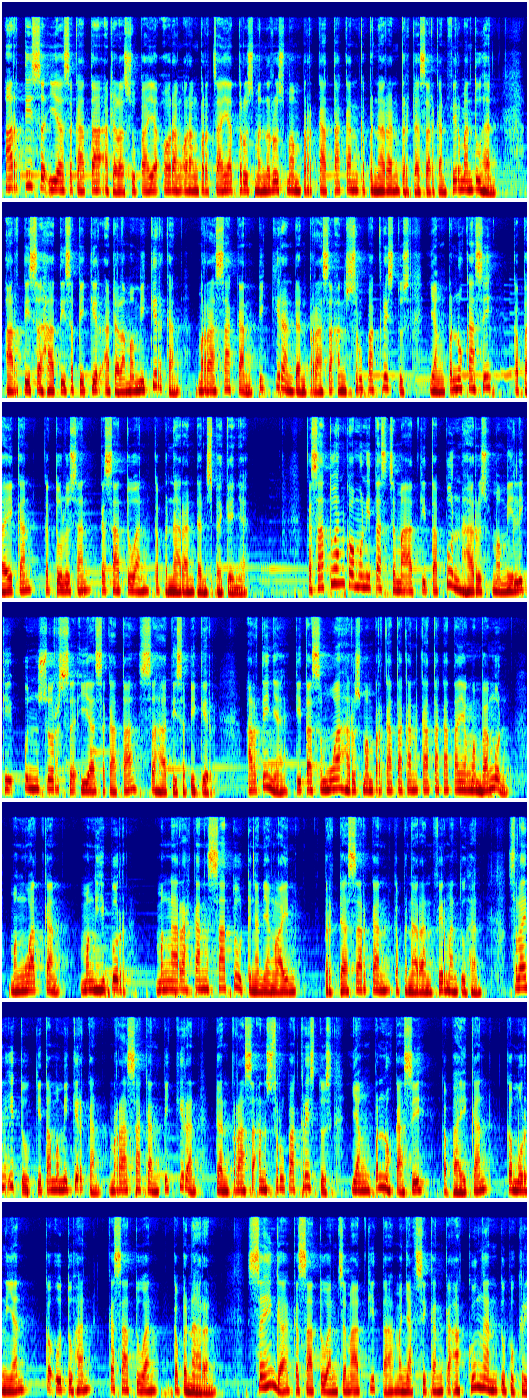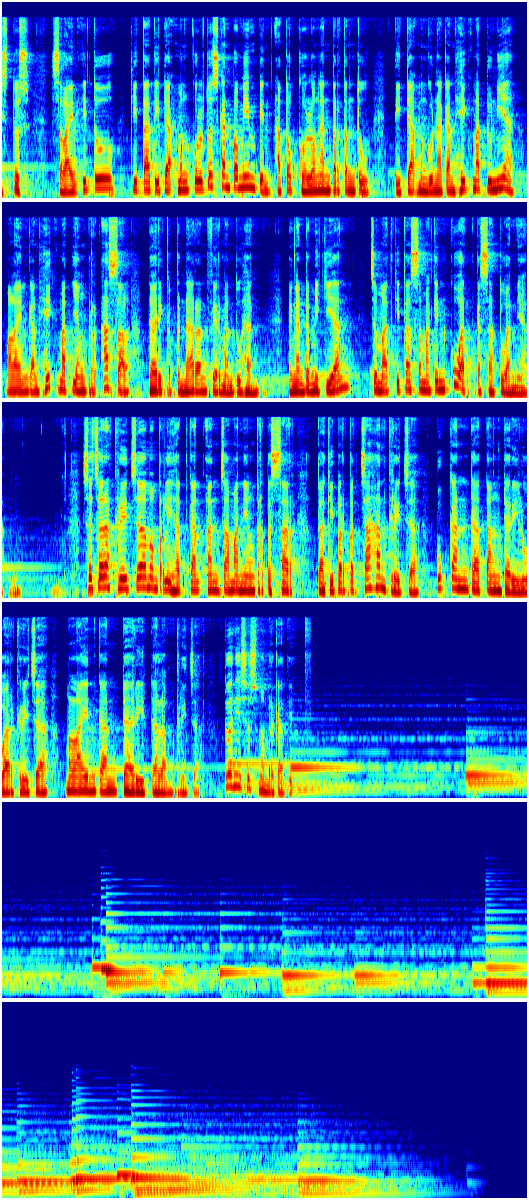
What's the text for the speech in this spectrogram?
Arti seia sekata adalah supaya orang-orang percaya terus-menerus memperkatakan kebenaran berdasarkan firman Tuhan. Arti sehati sepikir adalah memikirkan, merasakan pikiran dan perasaan serupa Kristus yang penuh kasih, kebaikan, ketulusan, kesatuan, kebenaran, dan sebagainya. Kesatuan komunitas jemaat kita pun harus memiliki unsur seia sekata, sehati sepikir Artinya, kita semua harus memperkatakan kata-kata yang membangun, menguatkan, menghibur, mengarahkan satu dengan yang lain berdasarkan kebenaran firman Tuhan. Selain itu, kita memikirkan, merasakan pikiran dan perasaan serupa Kristus yang penuh kasih, kebaikan, kemurnian, keutuhan, kesatuan, kebenaran. Sehingga kesatuan jemaat kita menyaksikan keagungan tubuh Kristus. Selain itu, kita tidak mengkultuskan pemimpin atau golongan tertentu, tidak menggunakan hikmat dunia, melainkan hikmat yang berasal dari kebenaran firman Tuhan. Dengan demikian, jemaat kita semakin kuat kesatuannya. Sejarah gereja memperlihatkan ancaman yang terbesar bagi perpecahan gereja bukan datang dari luar gereja, melainkan dari dalam gereja. Tuhan Yesus memberkati.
